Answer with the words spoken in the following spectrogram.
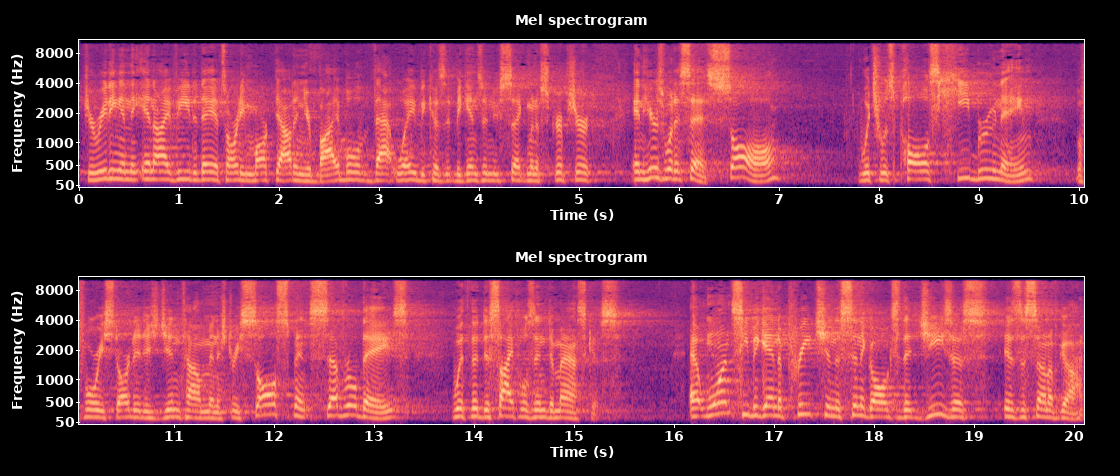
If you're reading in the NIV today, it's already marked out in your Bible that way because it begins a new segment of Scripture. And here's what it says Saul which was Paul's Hebrew name before he started his Gentile ministry, Saul spent several days with the disciples in Damascus. At once, he began to preach in the synagogues that Jesus is the Son of God.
